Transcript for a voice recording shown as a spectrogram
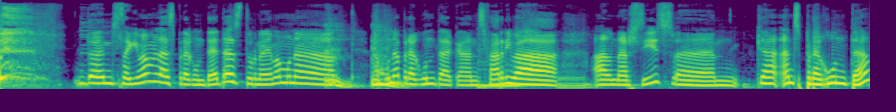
doncs seguim amb les preguntetes. Tornarem amb una, amb una pregunta que ens fa arribar el Narcís, eh, que ens pregunta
